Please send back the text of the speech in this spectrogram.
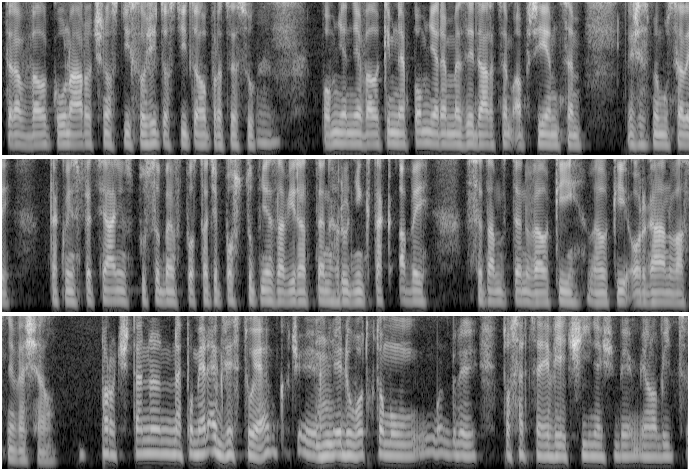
teda velkou náročností, složitostí toho procesu, hmm. poměrně velkým nepoměrem mezi dárcem a příjemcem, takže jsme museli takovým speciálním způsobem v podstatě postupně zavírat ten hrudník tak, aby se tam ten velký, velký orgán vlastně vešel proč ten nepoměr existuje? Je důvod k tomu, kdy to srdce je větší, než by mělo být?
